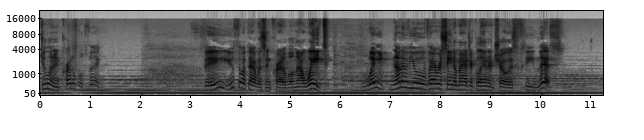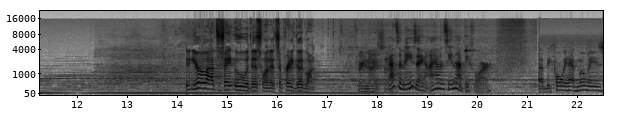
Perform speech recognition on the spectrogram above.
do an incredible thing. See, you thought that was incredible. Now wait, wait, none of you who've ever seen a Magic Lantern show has seen this. You're allowed to say ooh with this one. It's a pretty good one. Very nice, huh? That's amazing. I haven't seen that before. Uh, before we had movies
